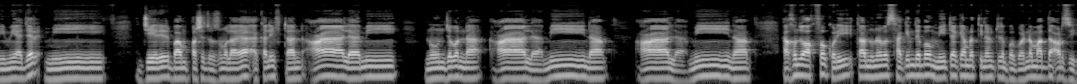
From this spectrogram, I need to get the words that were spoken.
মিমি আজের মি, জেরের বাম পাশে জসমলায়া একালিফ, টান, আলামি, নুন জবর না, আলামিনা আলামিনা। এখন যে অক্ফ করি, তার নুনের উপর সাকিন দেব, মিটাকে আমরা তিন টেনে পড়ব, এটা মাদ্দা আরজি।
